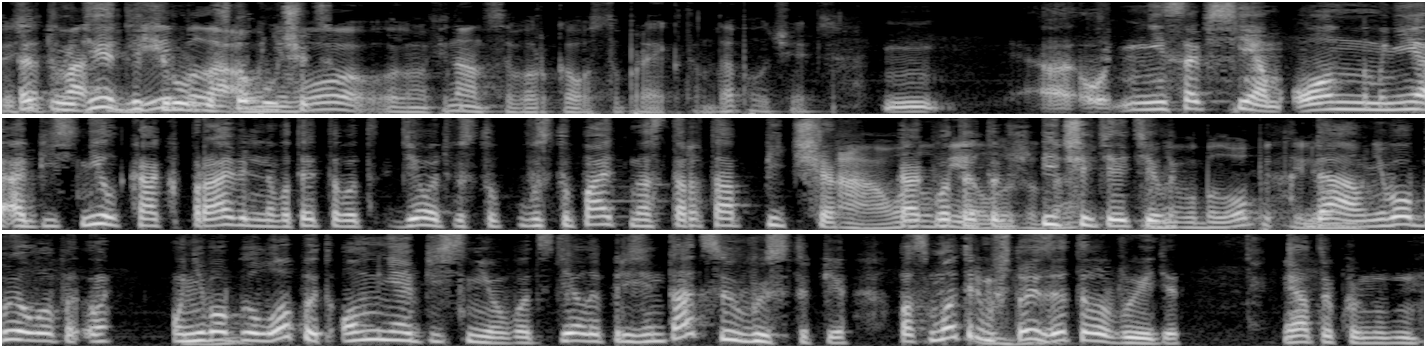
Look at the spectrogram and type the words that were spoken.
есть эту идею для хирурга, была, чтобы а у учиться. него э, финансовое руководство проектом, да, получается? А, не совсем. Он мне объяснил, как правильно вот это вот делать, выступ, выступать на стартап-питчах. А, как вот это уже, питчить да? эти. У него был опыт? Или да, он... у него был опыт. У него был опыт, он мне объяснил, вот сделай презентацию, выступи, посмотрим, mm-hmm. что из этого выйдет. Я такой, ну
